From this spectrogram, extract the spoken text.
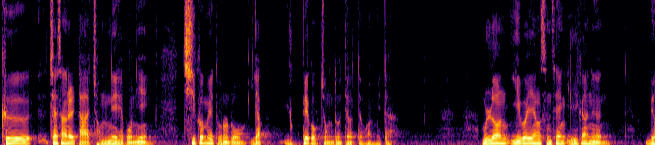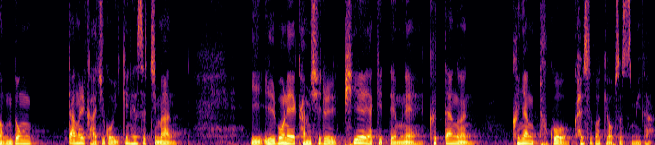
그 재산을 다 정리해 보니 지금의 돈으로 약 600억 정도 되었다고 합니다. 물론 이회영 선생 일가는 명동 땅을 가지고 있긴 했었지만 이 일본의 감시를 피해야 했기 때문에 그 땅은 그냥 두고 갈 수밖에 없었습니다.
